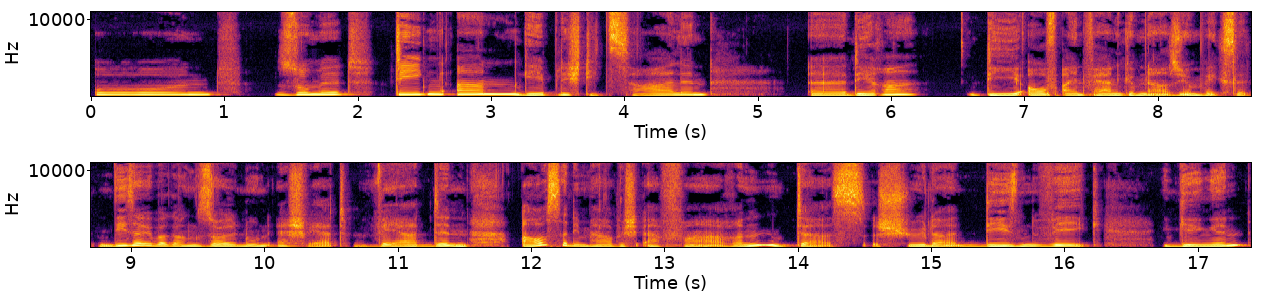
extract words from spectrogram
Und somit stiegen angeblich die Zahlen äh, derer, die auf ein Ferngymnasium wechselten. Dieser Übergang soll nun erschwert werden. Außerdem habe ich erfahren, dass Schüler diesen Weg gingen,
